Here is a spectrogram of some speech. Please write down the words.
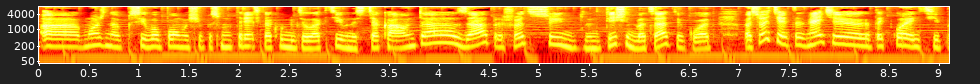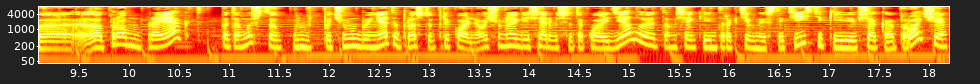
А, можно с его помощью посмотреть, как выглядела активность аккаунта за прошедший 2020 год. По сути, это, знаете, такой, типа, э, промо-проект, потому что почему бы нет, и просто прикольно. Очень многие сервисы такое делают, там всякие интерактивные статистики и всякое прочее,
